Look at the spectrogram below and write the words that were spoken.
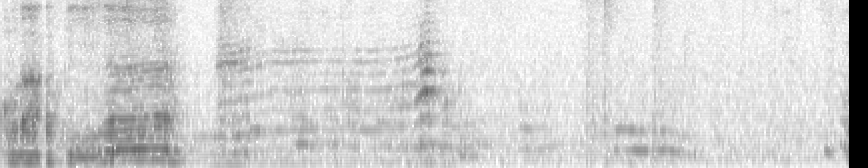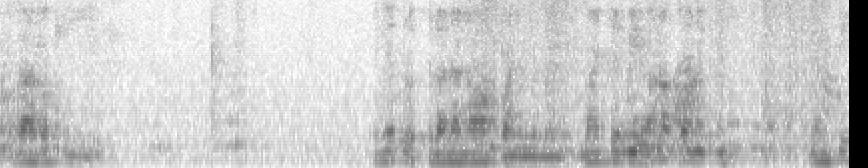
Ora rotinya. Ora roti. Ini tuh dolanan apa ini? Macam ini apa nih? Nanti.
